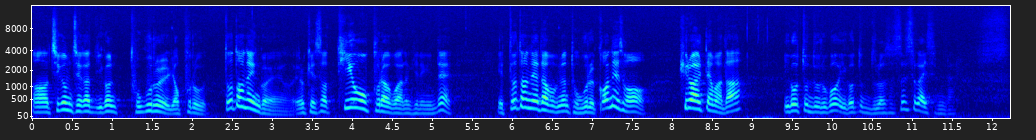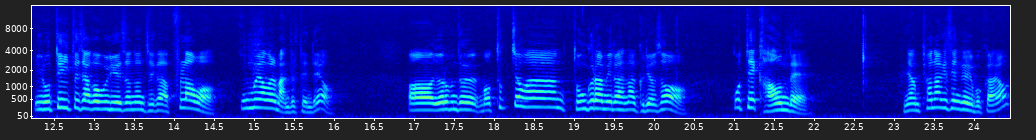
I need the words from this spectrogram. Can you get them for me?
어, 지금 제가 이건 도구를 옆으로 뜯어낸 거예요. 이렇게 해서 tear off라고 하는 기능인데 이 뜯어내다 보면 도구를 꺼내서 필요할 때마다 이것도 누르고 이것도 눌러서 쓸 수가 있습니다. 이 rotate 작업을 위해서는 제가 flower, 꽃 모양을 만들 텐데요. 어, 여러분들 뭐 특정한 동그라미를 하나 그려서 꽃의 가운데 그냥 편하게 생각해 볼까요?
